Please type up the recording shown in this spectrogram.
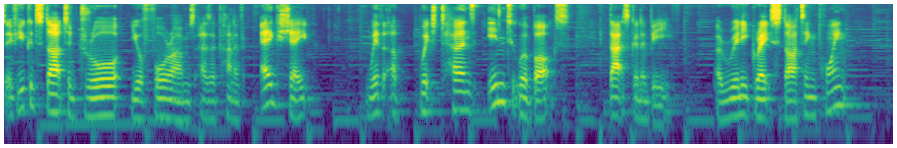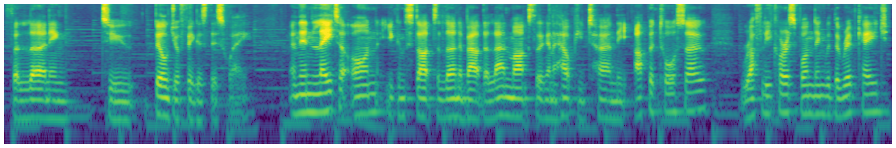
So if you could start to draw your forearms as a kind of egg shape with a which turns into a box, that's going to be a really great starting point for learning to build your figures this way. And then later on, you can start to learn about the landmarks that are going to help you turn the upper torso, roughly corresponding with the rib cage,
